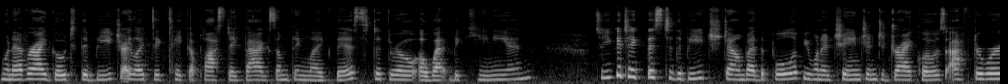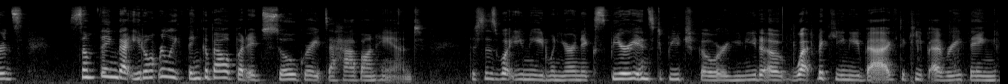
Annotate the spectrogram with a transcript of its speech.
Whenever I go to the beach, I like to take a plastic bag, something like this, to throw a wet bikini in. So you could take this to the beach down by the pool if you want to change into dry clothes afterwards. Something that you don't really think about, but it's so great to have on hand. This is what you need when you're an experienced beachgoer. You need a wet bikini bag to keep everything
